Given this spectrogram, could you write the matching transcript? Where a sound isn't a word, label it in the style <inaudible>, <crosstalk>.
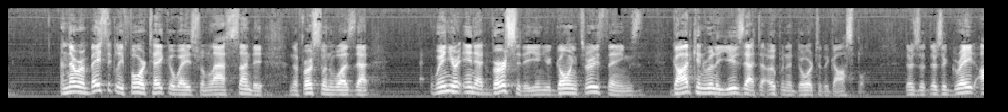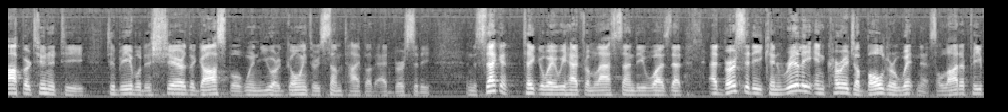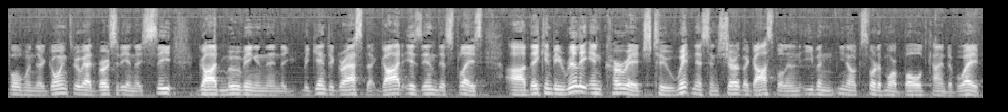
And there were basically four takeaways from last Sunday. And the first one was that when you're in adversity and you're going through things, God can really use that to open a door to the gospel. There's a, there's a great opportunity to be able to share the gospel when you are going through some type of adversity. And the second takeaway we had from last Sunday was that adversity can really encourage a bolder witness. A lot of people, when they're going through adversity and they see God moving and then they begin to grasp that God is in this place, uh, they can be really encouraged to witness and share the gospel in an even, you know, sort of more bold kind of way.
